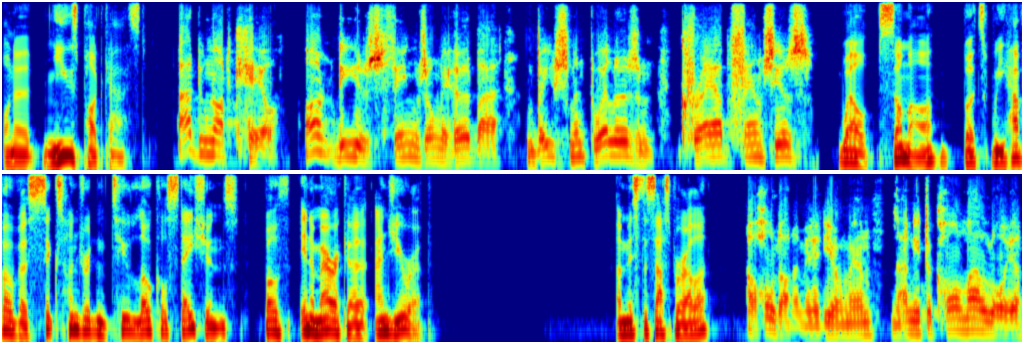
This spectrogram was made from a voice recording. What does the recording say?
on a news podcast. I do not care. Aren't these things only heard by basement dwellers and crab fanciers? Well, some are, but we have over 602 local stations, both in America and Europe. Uh, Mr. Sarsaparilla? Oh, hold on a minute, young man. I need to call my lawyer.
